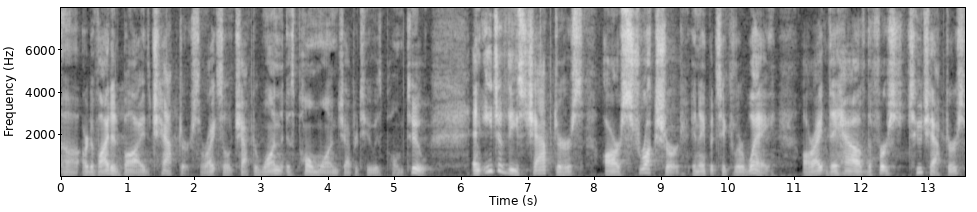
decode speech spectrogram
uh, are divided by the chapters. All right, so chapter one is poem one, chapter two is poem two, and each of these chapters are structured in a particular way. All right, they have the first two chapters,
